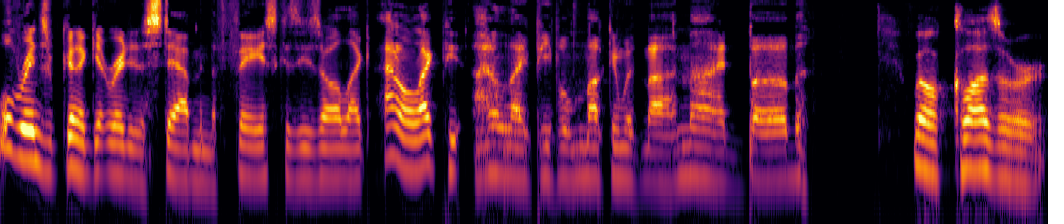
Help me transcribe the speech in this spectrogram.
Wolverine's gonna get ready to stab him in the face because he's all like, "I don't like pe- I don't like people mucking with my mind, bub." Well, claws are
